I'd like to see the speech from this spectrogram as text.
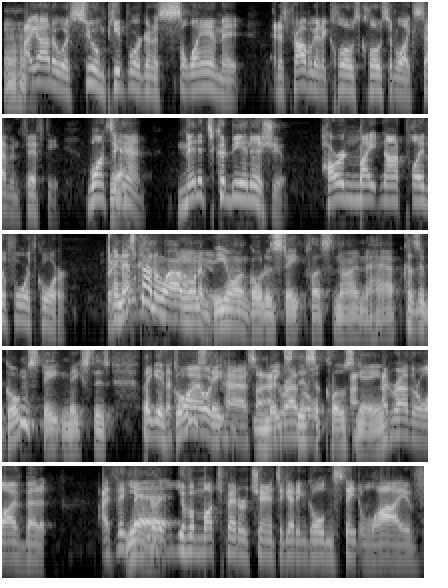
Mm-hmm. I got to assume people are going to slam it, and it's probably going to close closer to like seven fifty. Once yeah. again, minutes could be an issue. Harden might not play the fourth quarter. But and that's kind of why I want to be on Golden State plus nine and a half because if Golden State makes this, like if Golden State pass. makes this a close game, I'd rather live bet it. I think yeah. you have a much better chance of getting Golden State live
